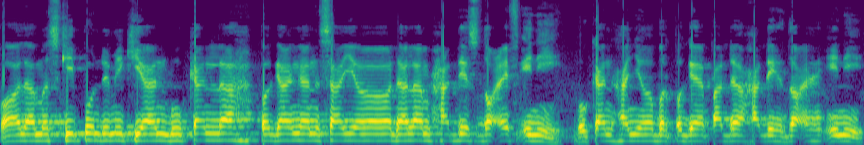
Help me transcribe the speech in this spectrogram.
Qala meskipun demikian bukanlah pegangan saya dalam hadis dhaif ini bukan hanya berpegang pada hadis dhaif ini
